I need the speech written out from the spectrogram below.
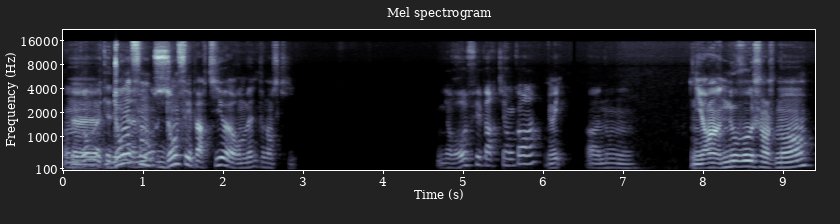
En novembre, euh, dont, font- annonce- dont fait partie euh, Roman Polanski. Il refait partie encore là? Oui. Ah non. Il y aura un nouveau changement.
